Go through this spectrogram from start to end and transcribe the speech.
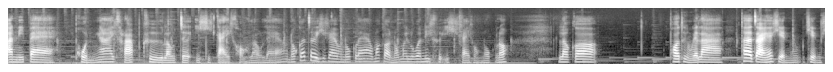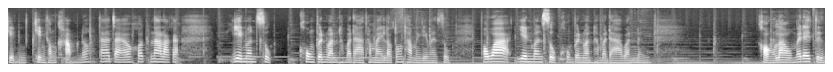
อันนี้แปลผลง่ายครับ คือเราเจออิคิไกของเราแล้ว นกก็เจออิคิไกของนกแล้ว เมื่อก่อนนกไม่รู้ว่านี่คืออิคิไกของนกเนาะแล้วก็พอถึงเวลาถ้าอาจารย์ให้เขียนเขียนเขียนเขียนคำๆเนาะถ้าอาจารย์เขาน่ารักอะเย็นวันศุกร์ คงเป็นวันธรรมดาทำไมเราต้องทำในเย็นวันศุกร์เพราะว่าเย็นวันศุกร์คงเป็นวันธรรมดาวันหนึ่ง ของเราไม่ได้ตื่น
